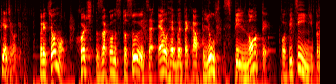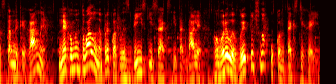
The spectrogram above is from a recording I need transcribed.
5 років. При цьому, хоч закон стосується ЛГБТК плюс спільноти, офіційні представники Гани не коментували, наприклад, лесбійський секс і так далі, говорили виключно у контексті геїв.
